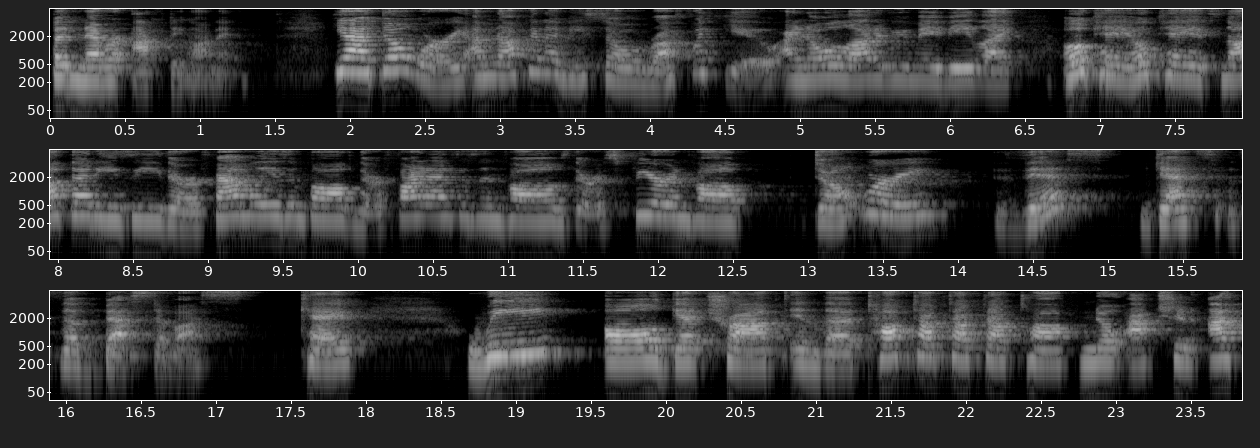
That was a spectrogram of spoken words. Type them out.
but never acting on it. Yeah, don't worry. I'm not going to be so rough with you. I know a lot of you may be like, okay, okay, it's not that easy. There are families involved, there are finances involved, there is fear involved. Don't worry. This gets the best of us. Okay? We all get trapped in the talk, talk, talk, talk, talk, no action at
